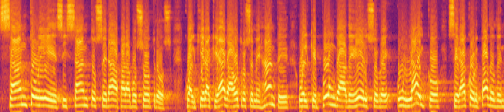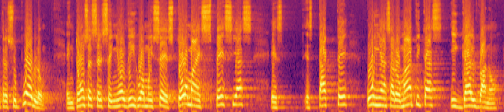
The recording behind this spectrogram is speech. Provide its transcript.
Santo es y santo será para vosotros. Cualquiera que haga otro semejante o el que ponga de él sobre un laico será cortado de entre su pueblo. Entonces el Señor dijo a Moisés, toma especias estacte, uñas aromáticas y gálbano,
